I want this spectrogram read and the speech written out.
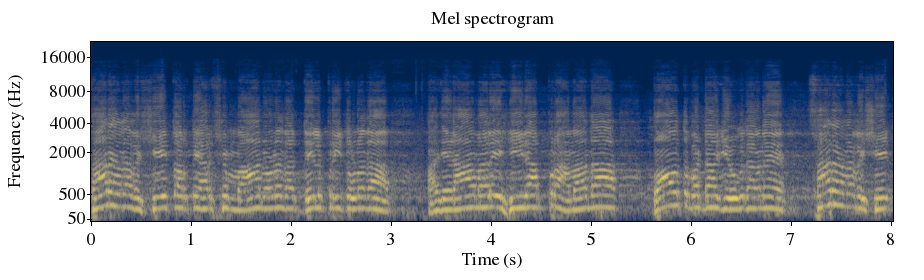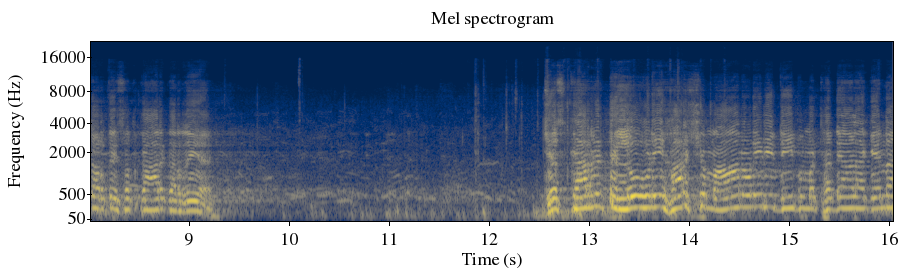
ਸਾਰਿਆਂ ਦਾ ਵਿਸ਼ੇਸ਼ ਤੌਰ ਤੇ ਹਰਸ਼ ਮਾਨ ਉਹਨਾਂ ਦਾ, ਦਿਲਪ੍ਰੀਤ ਉਹਨਾਂ ਦਾ ਅਜੜਾਮ ਵਾਲੇ ਹੀਰਾ ਭਰਾਵਾਂ ਦਾ ਬਹੁਤ ਵੱਡਾ ਯੋਗਦਾਨ ਹੈ। ਸਾਰਿਆਂ ਦਾ ਵਿਸ਼ੇਸ਼ ਤੌਰ ਤੇ ਸਤਿਕਾਰ ਕਰਦੇ ਆ ਜਿਸ ਕਾਰਨ ਢਿੱਲੋਂ ਹੋਣੀ ਹਰਸ਼ ਮਾਨ ਹੋਣੀ ਵੀ ਦੀਪ ਮਠੱਡਿਆਂ ਵਾਲਾ ਕਹਿੰਦਾ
